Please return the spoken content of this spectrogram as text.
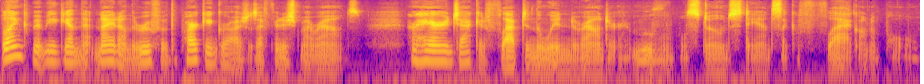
Blank met me again that night on the roof of the parking garage as I finished my rounds. Her hair and jacket flapped in the wind around her movable stone stance like a flag on a pole.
